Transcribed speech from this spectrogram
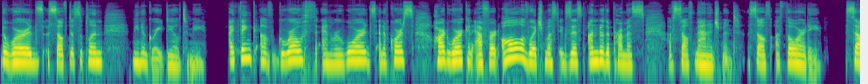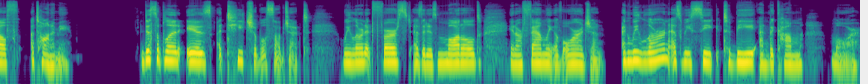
The words self discipline mean a great deal to me. I think of growth and rewards, and of course, hard work and effort, all of which must exist under the premise of self management, self authority, self autonomy. Discipline is a teachable subject. We learn it first as it is modeled in our family of origin, and we learn as we seek to be and become more.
